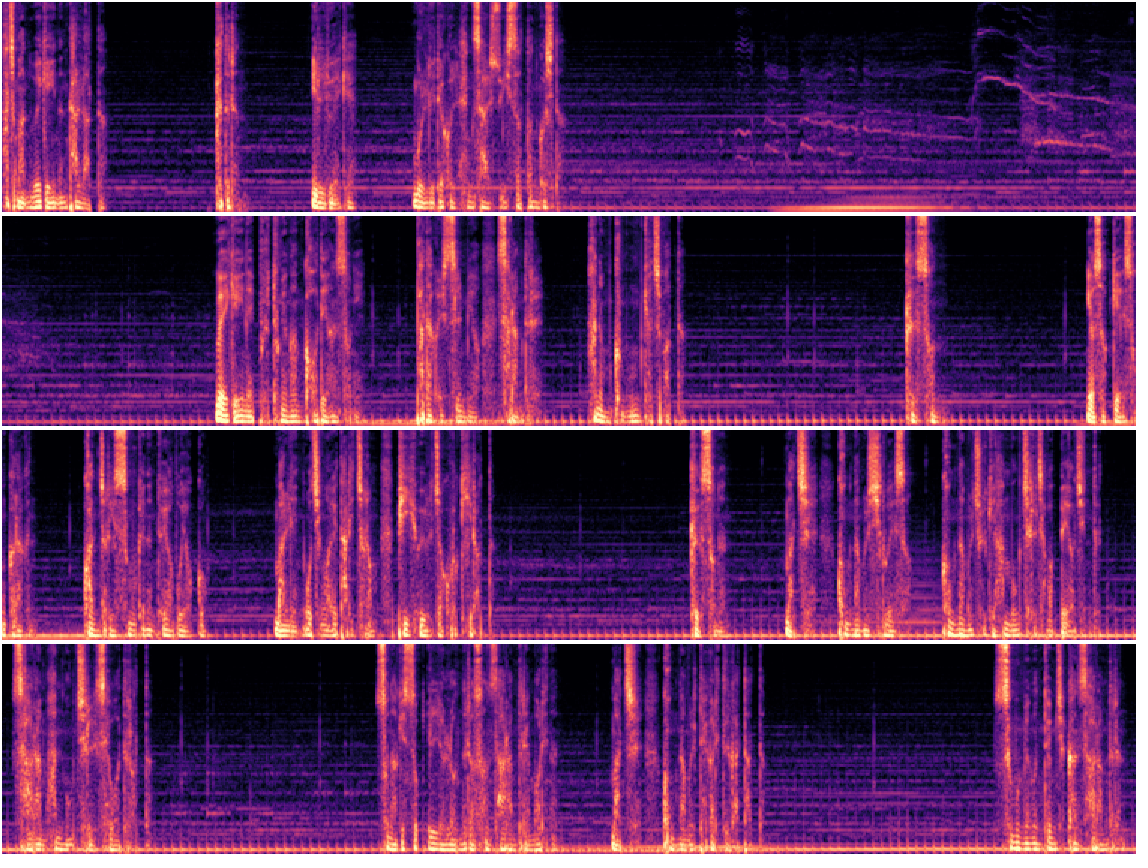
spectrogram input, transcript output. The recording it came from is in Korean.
하지만 외계인은 달랐다. 인류에게 물리력을 행사할 수 있었던 것이다. 외계인의 불투명한 거대한 손이 바닥을 쓸며 사람들을 한 움큼 움켜쥐었다. 그 손, 여섯 개의 손가락은 관절이 스무 개는 되어 보였고 말린 오징어의 다리처럼 비효율적으로 길었다. 그 손은 마치 콩나물 시루에서 콩나물 줄기 한 뭉치를 잡아 빼어진 듯 사람 한 뭉치를 세워들었다. 소나기 속 일렬로 늘어선 사람들의 머리는 마치 콩나물 대가리들 같았다. 스무 명은 됨직한 사람들은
